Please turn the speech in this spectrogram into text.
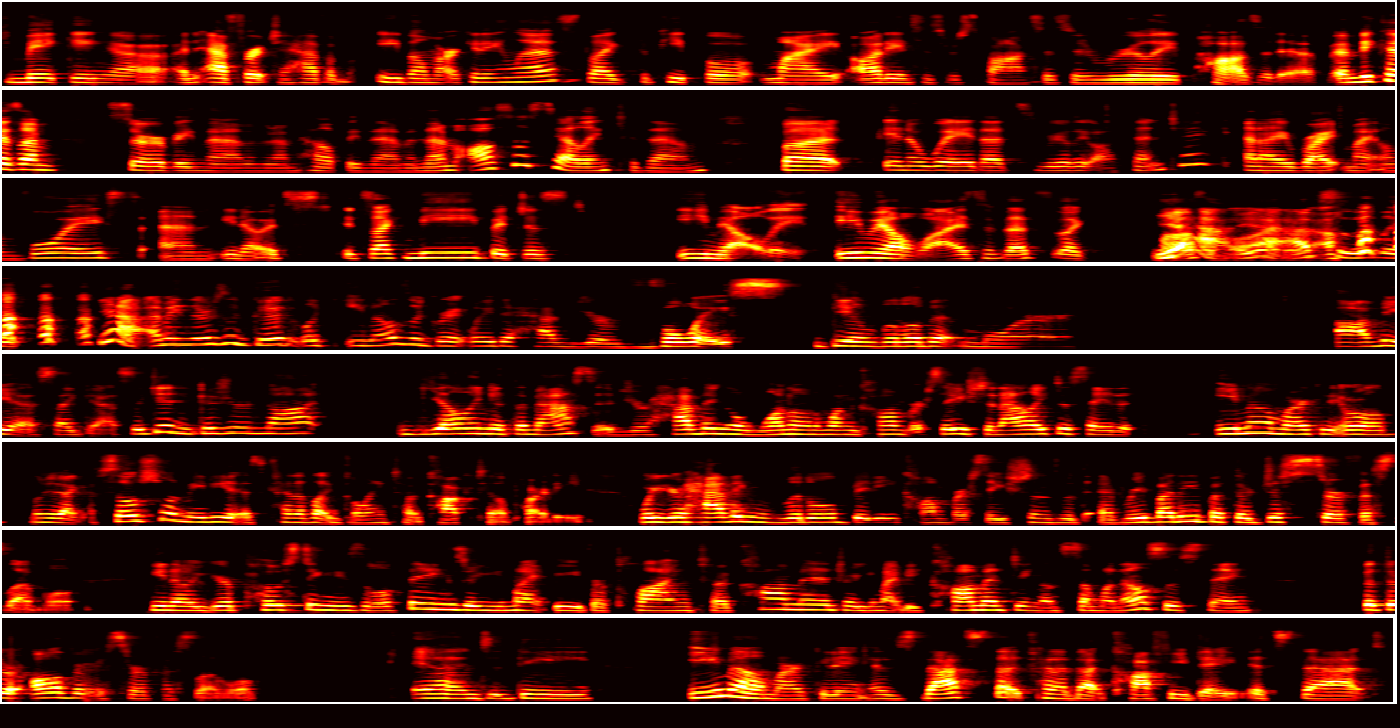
making a, an effort to have an email marketing list like the people my audience's response has been really positive. And because i'm serving them and i'm helping them and then i'm also selling to them but in a way that's really authentic and i write my own voice and you know it's it's like me but just email email wise if that's like possible, yeah yeah absolutely. Yeah i mean there's a good like email is a great way to have your voice be a little bit more obvious i guess. Again because you're not yelling at the masses. You're having a one-on-one conversation. I like to say that email marketing, well, let me back up. Social media is kind of like going to a cocktail party where you're having little bitty conversations with everybody, but they're just surface level. You know, you're posting these little things, or you might be replying to a comment, or you might be commenting on someone else's thing, but they're all very surface level. And the email marketing is that's that kind of that coffee date. It's that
